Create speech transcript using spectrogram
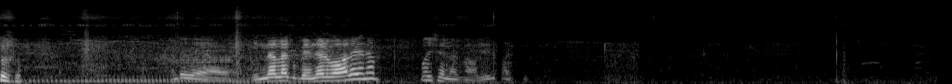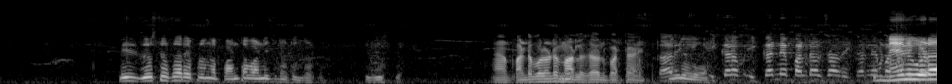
అంటే ఇళ్ళకి బెందడి పోవాలి అయినా పొజిషన్లోకి కావాలి ఇది ఇది చూస్తే సార్ ఎప్పుడన్నా పంట పండించినట్టుంది సార్? ఇది చూస్తే. ఆ, పంట పొలం ఉంటే మాట్లాడు పట్ట. ఇక్కడనే పంటలు సార్ ఇక్కడనే ఇప్పుడు నేను కూడా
